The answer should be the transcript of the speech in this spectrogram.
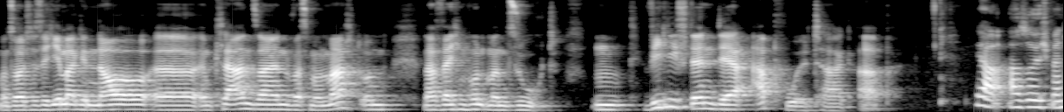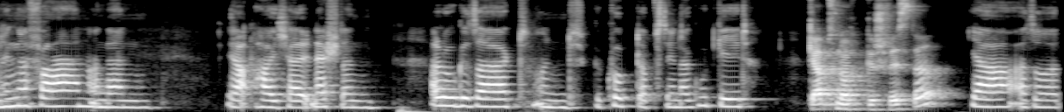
Man sollte sich immer genau äh, im Klaren sein, was man macht und nach welchem Hund man sucht. Hm, wie lief denn der Abholtag ab? Ja, also ich bin hingefahren und dann ja, habe ich halt Nash dann Hallo gesagt und geguckt, ob es denen da gut geht. Gab es noch Geschwister? Ja, also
